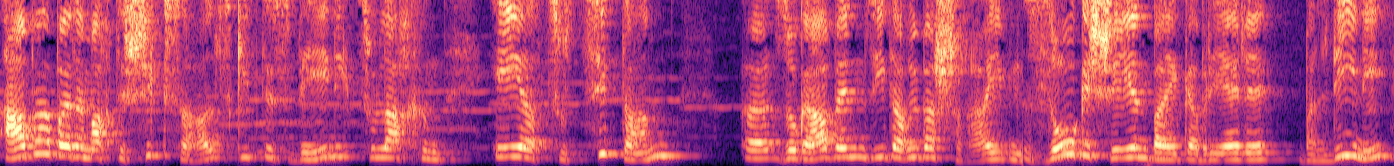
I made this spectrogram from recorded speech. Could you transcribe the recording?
Aber bei der Macht des Schicksals gibt es wenig zu lachen, eher zu zittern, äh, sogar wenn sie darüber schreiben. So geschehen bei Gabriele Baldini,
